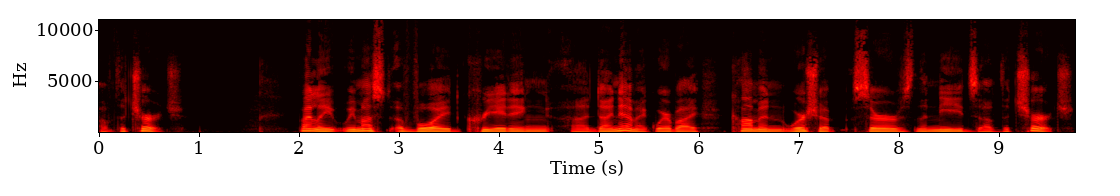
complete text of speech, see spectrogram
of the church. Finally, we must avoid creating a dynamic whereby common worship serves the needs of the church.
